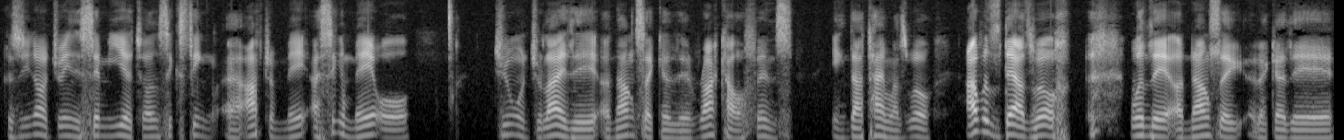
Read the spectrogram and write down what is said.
because you know during the same year 2016 uh, after May I think May or June or July they announced like uh, the Raqqa offense in that time as well. I was there as well when they announced like, uh, the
